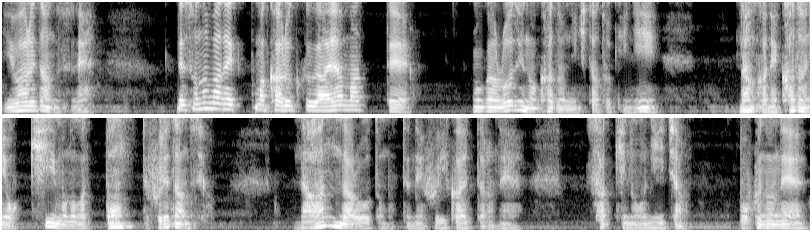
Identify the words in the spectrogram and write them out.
言われたんですね。で、その場で、まあ、軽く謝って、僕が路地の角に来た時に、なんかね、角に大きいものがボンって触れたんですよ。なんだろうと思ってね、振り返ったらね、さっきのお兄ちゃん、僕のね、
